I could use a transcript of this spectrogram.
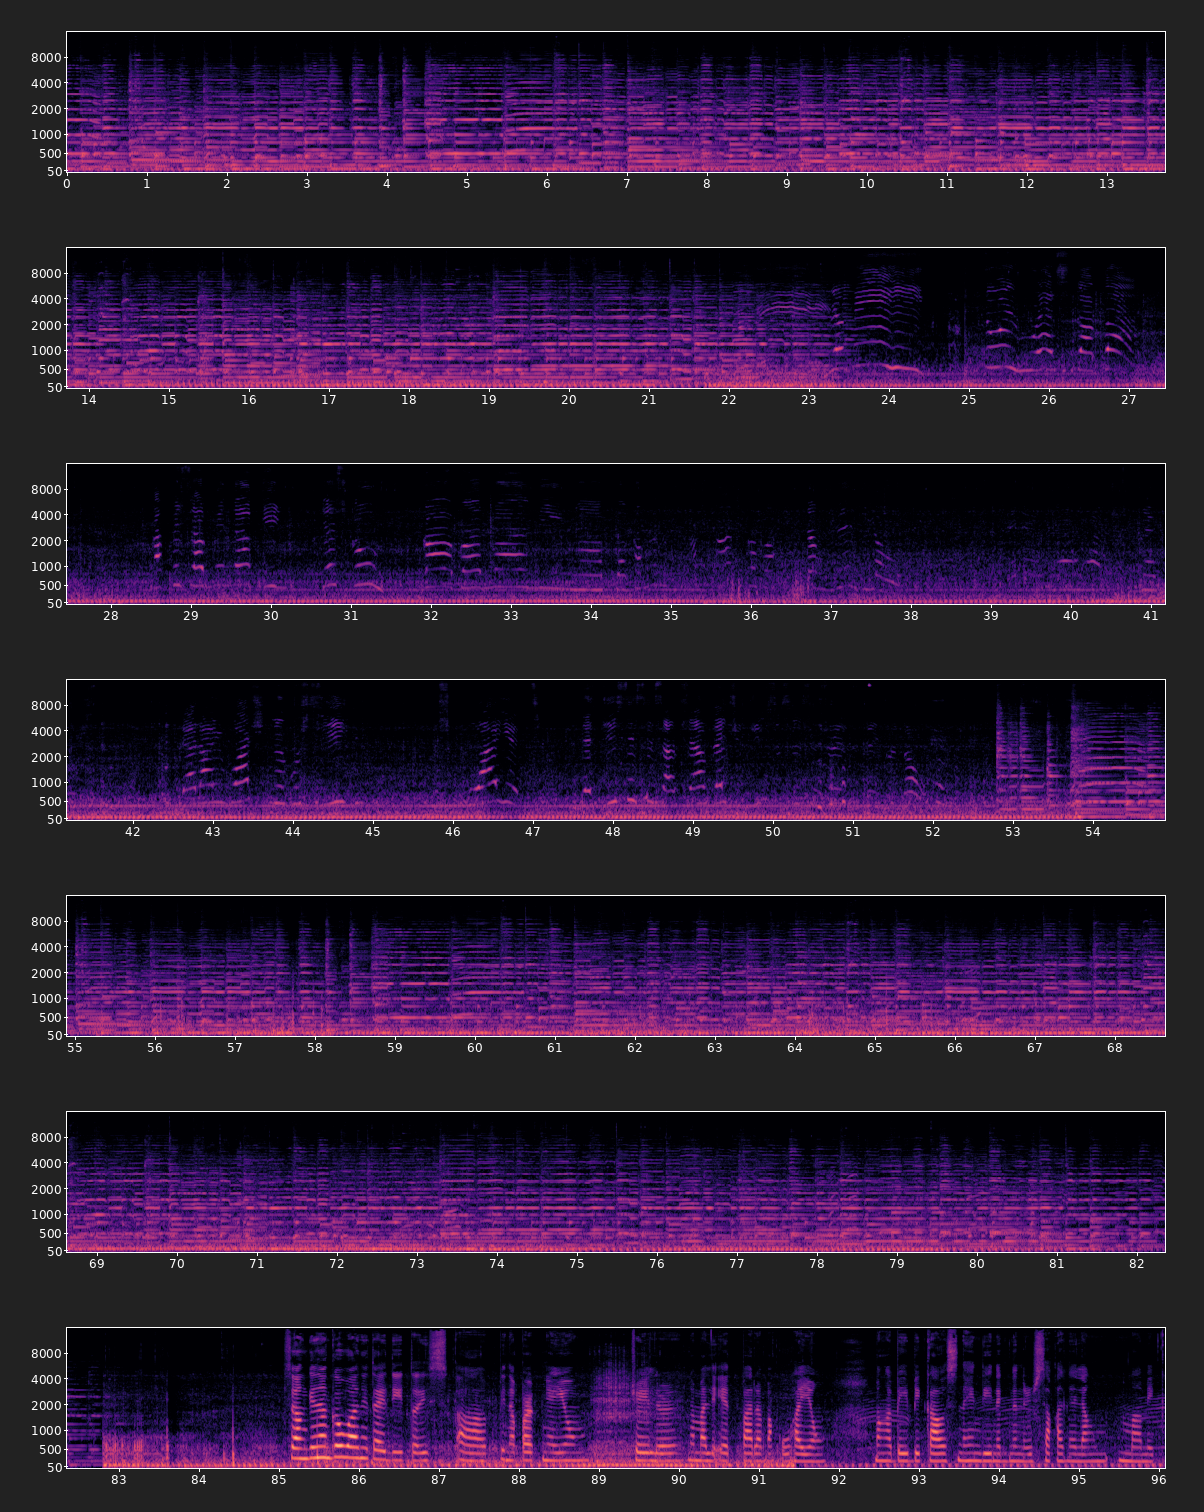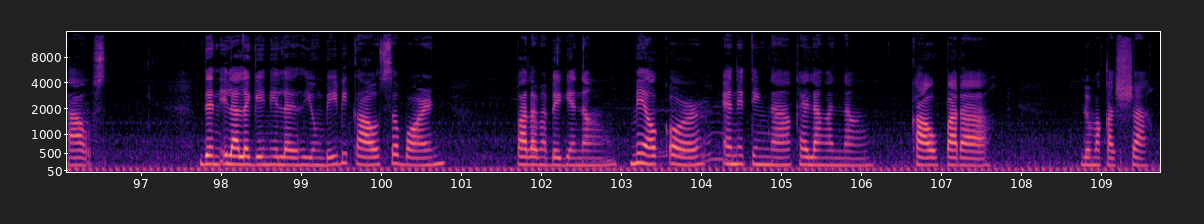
So, ang ginagawa ni tayo dito is uh, pinapark niya yung trailer na maliit para makuha yung mga baby cows na hindi nagnanurse sa kanilang mommy cows. Then, ilalagay nila yung baby cows sa barn para mabigyan ng milk or anything na kailangan ng cow para lumakas siya.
